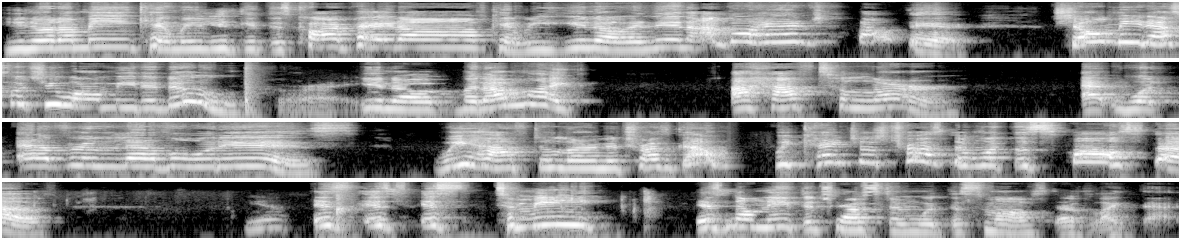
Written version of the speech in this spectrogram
You know what I mean? Can we at least get this car paid off? Can we, you know, and then I'll go ahead and jump out there. Show me that's what you want me to do. Right. You know, but I'm like, I have to learn at whatever level it is. We have to learn to trust God. We can't just trust Him with the small stuff. Yeah. It's it's it's to me, it's no need to trust Him with the small stuff like that.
